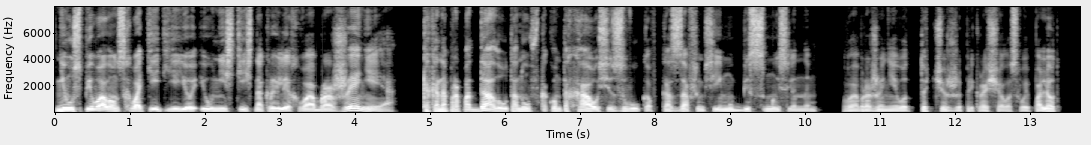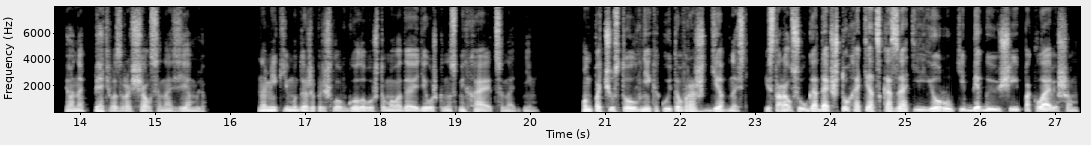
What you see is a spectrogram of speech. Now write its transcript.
Не успевал он схватить ее и унестись на крыльях воображения, как она пропадала, утонув в каком-то хаосе звуков, казавшимся ему бессмысленным. Воображение его тотчас же прекращало свой полет, и он опять возвращался на землю. На миг ему даже пришло в голову, что молодая девушка насмехается над ним. Он почувствовал в ней какую-то враждебность и старался угадать, что хотят сказать ее руки, бегающие по клавишам.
